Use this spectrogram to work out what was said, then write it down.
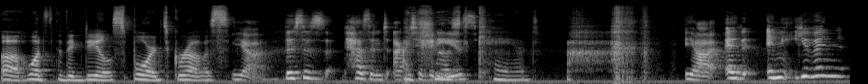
Ugh, what's the big deal? Sports, gross. yeah, this is peasant activities. I just can't." Yeah, and and even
